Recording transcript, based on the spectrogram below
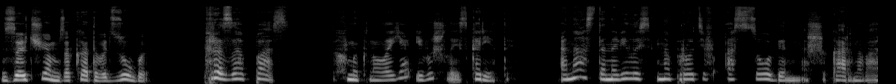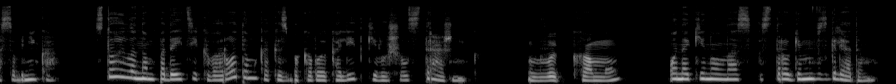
Зачем закатывать зубы? Про запас, хмыкнула я и вышла из кареты. Она остановилась напротив особенно шикарного особняка. Стоило нам подойти к воротам, как из боковой калитки вышел стражник. «Вы к кому?» Он окинул нас строгим взглядом.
